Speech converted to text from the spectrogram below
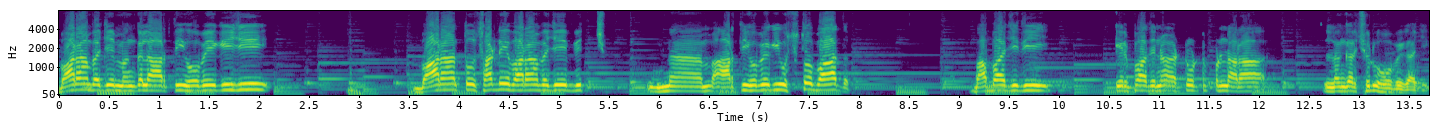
12 ਵਜੇ ਮੰਗਲ ਆਰਤੀ ਹੋਵੇਗੀ ਜੀ। 12 ਤੋਂ 12:30 ਵਜੇ ਵਿੱਚ ਆਰਤੀ ਹੋਵੇਗੀ। ਉਸ ਤੋਂ ਬਾਅਦ ਬਾਬਾ ਜੀ ਦੀ ਕਿਰਪਾ ਦੇ ਨਾਲ ਟੁੱਟ ਭੰਡਾਰਾ ਲੰਗਰ ਸ਼ੁਰੂ ਹੋਵੇਗਾ ਜੀ।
